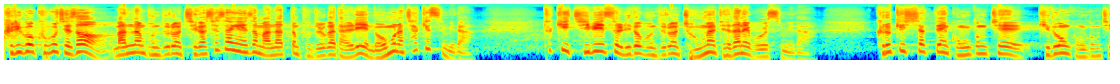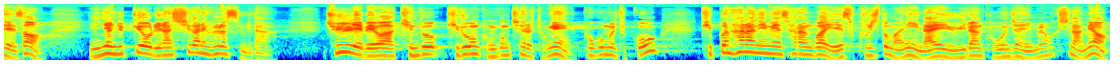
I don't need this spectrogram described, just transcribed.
그리고 그곳에서 만난 분들은 제가 세상에서 만났던 분들과 달리 너무나 착했습니다. 특히 GBS 리더분들은 정말 대단해 보였습니다. 그렇게 시작된 공동체, 기도원 공동체에서 2년 6개월이나 시간이 흘렀습니다. 주일 예배와 기도, 기도원 공동체를 통해 복음을 듣고 기쁜 하나님의 사랑과 예수 그리스도만이 나의 유일한 구원자임을 확신하며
